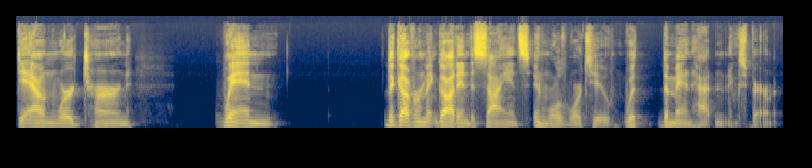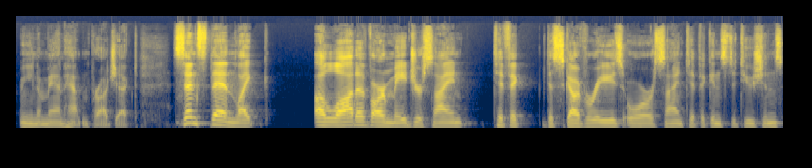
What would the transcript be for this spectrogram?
downward turn when the government got into science in World War II with the Manhattan experiment, you know, Manhattan Project. Since then, like a lot of our major scientific discoveries or scientific institutions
